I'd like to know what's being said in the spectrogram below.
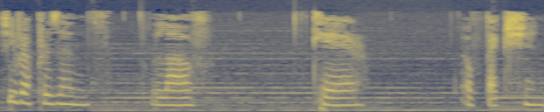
She represents love, care, affection,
